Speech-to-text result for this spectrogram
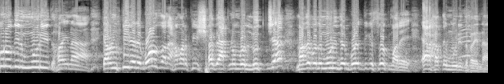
কোনোদিন মুরিদ হয় না। কারণ পীরের বউ জানে আমার পীর সাহেব এক নম্বর লুচ্চা, মাঝে মধ্যে মুরিদের বইয়ের দিকে চোখ মারে, এর হাতে মুরিদ হয় না।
